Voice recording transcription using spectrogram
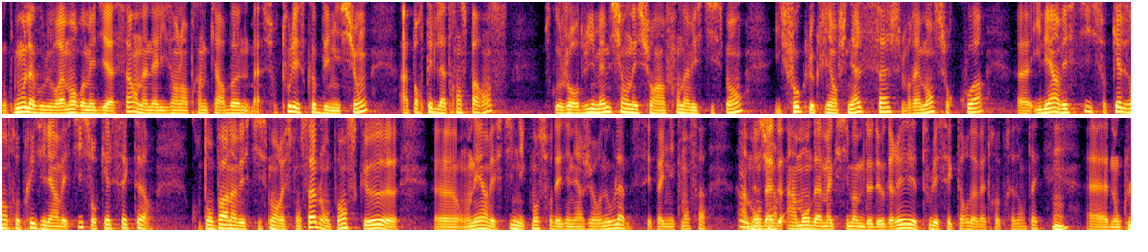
Donc nous, on a voulu vraiment remédier à ça en analysant l'empreinte carbone bah, sur tous les scopes d'émissions, apporter de la transparence. Parce qu'aujourd'hui, même si on est sur un fonds d'investissement, il faut que le client final sache vraiment sur quoi euh, il est investi, sur quelles entreprises il est investi, sur quel secteur. Quand on parle d'investissement responsable, on pense que euh, on est investi uniquement sur des énergies renouvelables. C'est pas uniquement ça. Un, monde à, sûr. un monde à maximum de degrés, tous les secteurs doivent être représentés. Mm. Euh, donc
